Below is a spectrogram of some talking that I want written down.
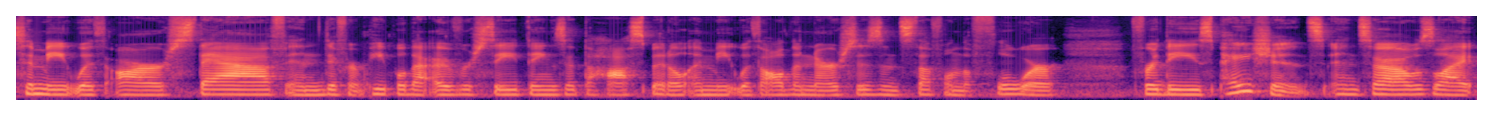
to meet with our staff and different people that oversee things at the hospital and meet with all the nurses and stuff on the floor for these patients?" And so I was like,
